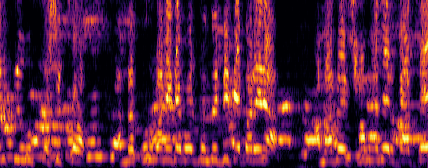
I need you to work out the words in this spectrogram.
এমপি মুক্ত শিক্ষক, আমরা কোরবানিটা পর্যন্ত দিতে পারি না। আমাদের সমাজের কাছে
